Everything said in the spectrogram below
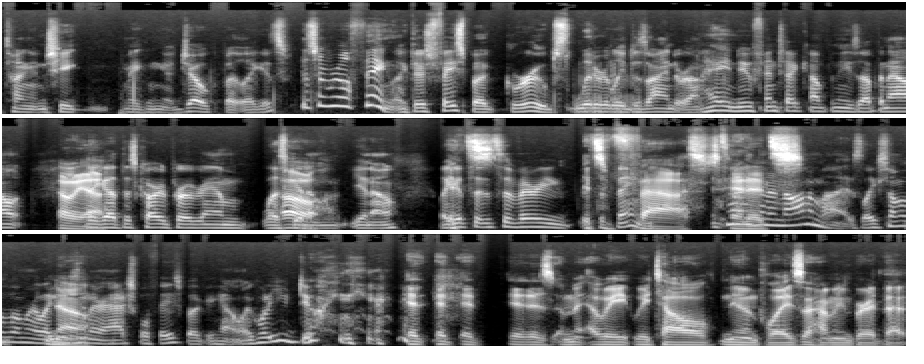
tongue in cheek making a joke, but like it's it's a real thing. Like there's Facebook groups literally mm-hmm. designed around, hey, new fintech companies up and out. Oh, yeah. They got this card program. Let's get Oh. them. You know, like it's It's- it's, a very it's, it's a thing. fast. It's not and even it's, anonymized. Like some of them are like No. using their actual Facebook account. Like, what are you doing here? it, it, it, it is we we tell new employees at hummingbird that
